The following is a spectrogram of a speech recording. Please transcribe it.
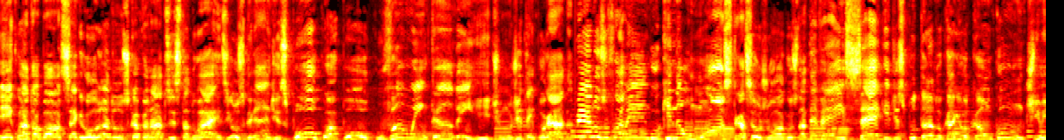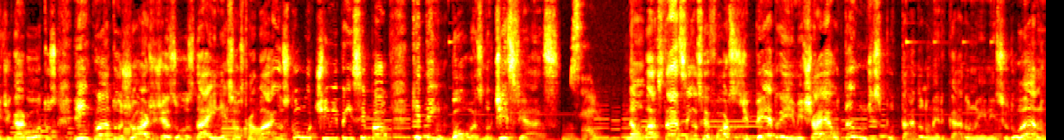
Enquanto a bola segue rolando nos campeonatos estaduais e os grandes, pouco a pouco, vão entrando em ritmo de temporada, menos o Flamengo, que não mostra seus jogos na TV e segue disputando o Cariocão com um time de garotos, enquanto Jorge Jesus dá início aos trabalhos com o time principal, que tem boas notícias. Sério? Não bastassem os reforços de Pedro e Michael, tão disputado no mercado no início do ano,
